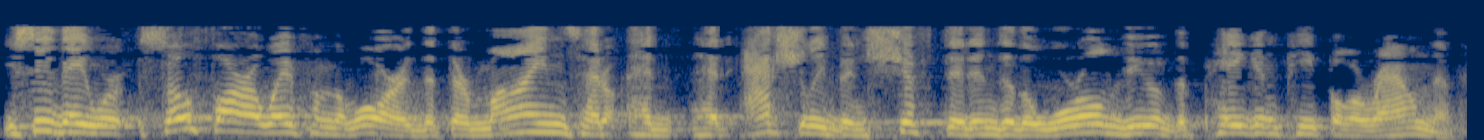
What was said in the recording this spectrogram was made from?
You see, they were so far away from the Lord that their minds had, had, had actually been shifted into the worldview of the pagan people around them.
